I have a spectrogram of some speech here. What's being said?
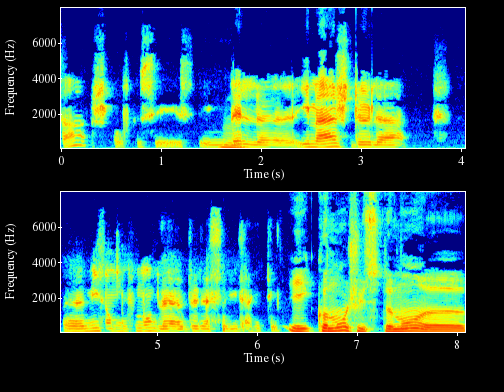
ça, Je trouve que c'est une mmh. belle euh, image de la euh, mise en mouvement de la, de la, solidarité. Et comment justement euh,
